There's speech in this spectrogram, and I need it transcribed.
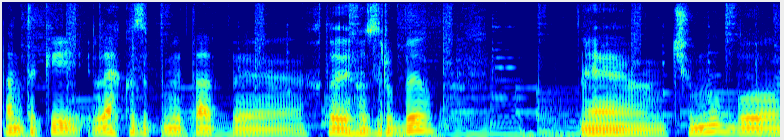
Там такий легко запам'ятати, хто його зробив. Е, чому? Бо,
